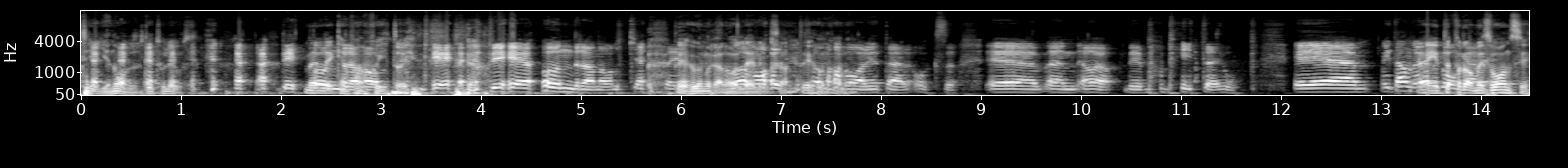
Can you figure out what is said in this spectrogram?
10-0 till Toulouse. det Men det kanske han skiter i. det, är 100-0 kan jag säga. Det är 100-0, det är sant. Det är som har varit där också. Eh, men ja, ja, det är bara att bita ihop. Eh, lite andra Nej, inte för dem i Swansea.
